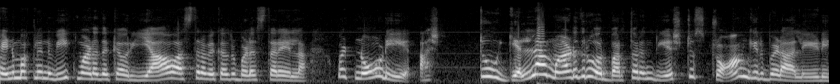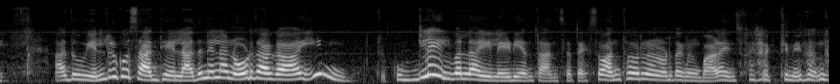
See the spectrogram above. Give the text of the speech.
ಹೆಣ್ಮಕ್ಳನ್ನ ವೀಕ್ ಮಾಡೋದಕ್ಕೆ ಅವ್ರು ಯಾವ ಅಸ್ತ್ರ ಬೇಕಾದರೂ ಬಳಸ್ತಾರೆ ಇಲ್ಲ. ಬಟ್ ನೋಡಿ, ಅಷ್ಟು ಎಲ್ಲ ಮಾಡಿದ್ರು ಅವ್ರು ಬರ್ತಾರೆ ಅಂದ್ರೆ ಎಷ್ಟು ಸ್ಟ್ರಾಂಗ್ ಇರಬೇಡ ಆ ಲೇಡಿ ಅದು ಎಲ್ರಿಗೂ ಸಾಧ್ಯ ಇಲ್ಲ. ಅದನ್ನೆಲ್ಲ ನೋಡಿದಾಗ ಏನು ಕುಗ್ಲೇ ಇಲ್ವಲ್ಲ ಈ ಲೇಡಿ ಅಂತ ಅನ್ಸುತ್ತೆ. ಸೊ ಅಂಥವ್ರನ್ನ ನೋಡಿದಾಗ ನಂಗೆ ಭಾಳ ಇನ್ಸ್ಪೈರ್ ಆಗ್ತೀನಿ ನಾನು.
